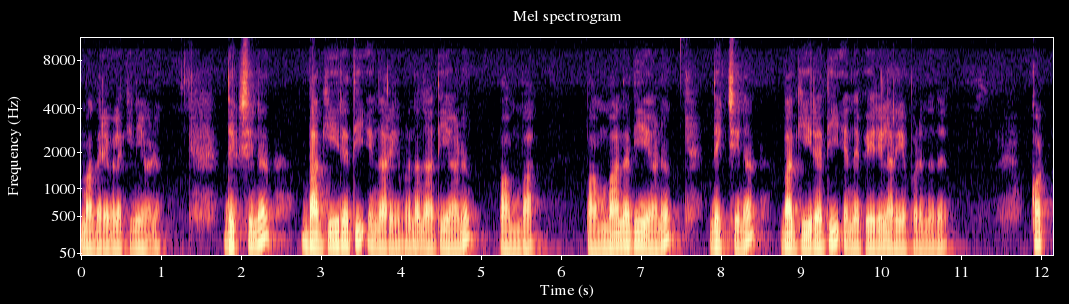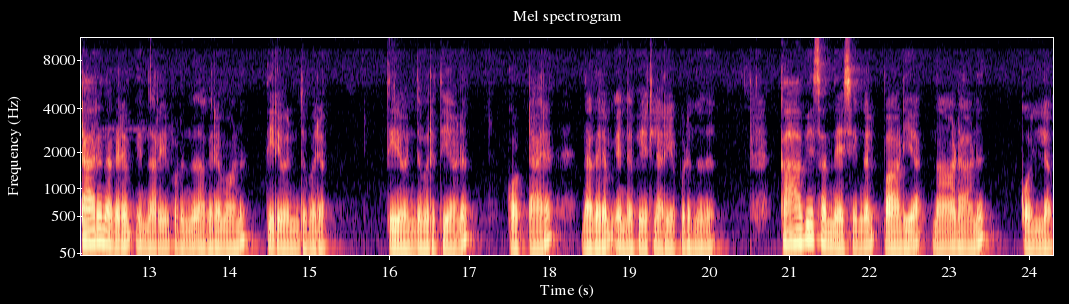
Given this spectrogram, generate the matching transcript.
മകരവിളക്കിനെയാണ്. ദക്ഷിണ ഭഗീരഥി എന്നറിയപ്പെടുന്ന നദിയാണ് പമ്പ. പമ്പ നദിയാണ് ദക്ഷിണ ഭഗീരഥി എന്ന പേരിൽ അറിയപ്പെടുന്നത്. കൊട്ടാര നഗരം എന്നറിയപ്പെടുന്ന നഗരമാണ് തിരുവനന്തപുരം. തിരുവനന്തപുരത്തെയാണ് കൊട്ടാര നഗരം എന്ന പേരിൽ അറിയപ്പെടുന്നത്. കാവ്യ സന്ദേശങ്ങൾ പാടിയ നാടാണ് കൊല്ലം.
